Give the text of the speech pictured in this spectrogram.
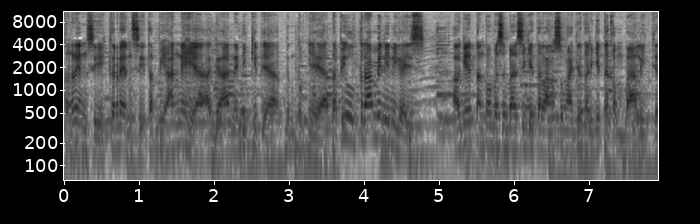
Keren sih, keren sih. Tapi aneh ya, agak aneh dikit ya bentuknya ya. Tapi Ultraman ini guys Oke, tanpa basa-basi kita langsung aja tadi kita kembali ke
